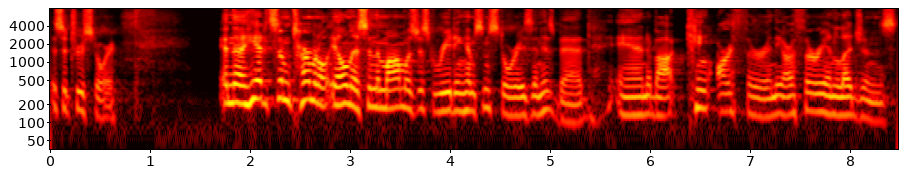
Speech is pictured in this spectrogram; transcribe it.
it's a true story. And the, he had some terminal illness, and the mom was just reading him some stories in his bed and about King Arthur and the Arthurian legends.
